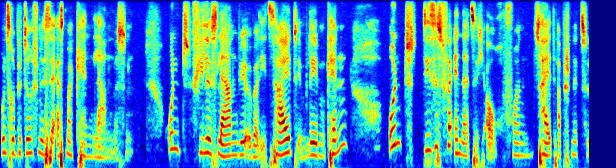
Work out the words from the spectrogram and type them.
unsere Bedürfnisse erstmal kennenlernen müssen. Und vieles lernen wir über die Zeit im Leben kennen. Und dieses verändert sich auch von Zeitabschnitt zu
